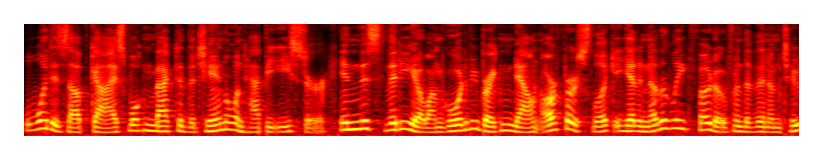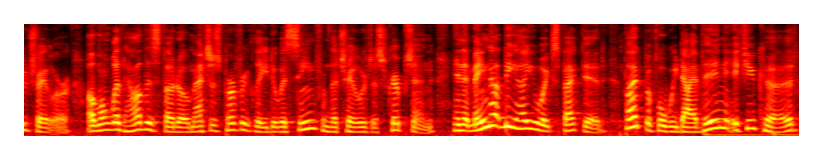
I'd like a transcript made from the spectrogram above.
What is up guys, welcome back to the channel and happy Easter. In this video I'm going to be breaking down our first look at yet another leaked photo from the Venom 2 trailer, along with how this photo matches perfectly to a scene from the trailer's description, and it may not be how you expected, but before we dive in, if you could,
